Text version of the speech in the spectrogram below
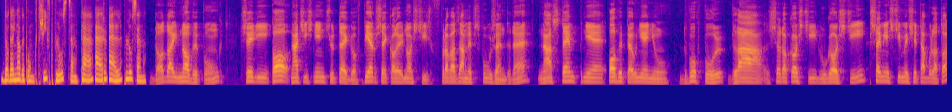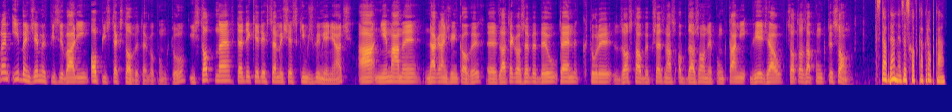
Dodaj nowy punkt Shift plus C, T, R, L plus N. Dodaj nowy punkt, czyli po naciśnięciu tego w pierwszej kolejności wprowadzamy współrzędne, następnie po wypełnieniu dwóch pól dla szerokości i długości przemieścimy się tabulatorem i będziemy wpisywali opis tekstowy tego punktu. Istotne wtedy, kiedy chcemy się z kimś wymieniać, a nie mamy nagrań dźwiękowych, e, dlatego żeby był ten, który zostałby przez nas obdarzony punktami, wiedział, co to za punkty są. Wstaw dane ze schowka. Kropka.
